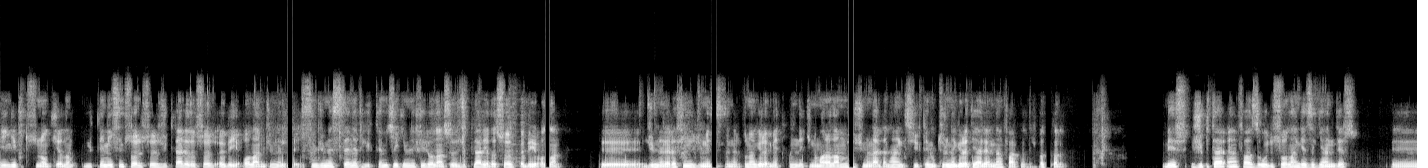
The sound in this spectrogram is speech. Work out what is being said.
Bilgi kutusunu okuyalım. Yüklemi isim soylu sözcükler ya da söz öbeği olan cümlelerde isim cümlesi denir. Yüklemi çekimli fiil olan sözcükler ya da söz öbeği olan e, cümlelere fiil cümlesi denir. Buna göre metnindeki numaralanmış cümlelerden hangisi yüklemi türüne göre diğerlerinden farklıdır? Bakalım. 1. Jüpiter en fazla uydusu olan gezegendir. E,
